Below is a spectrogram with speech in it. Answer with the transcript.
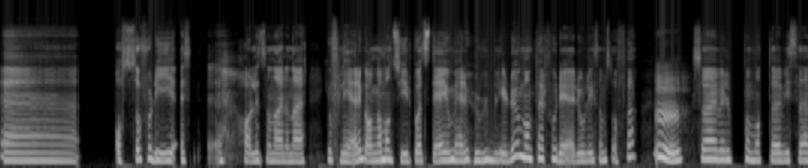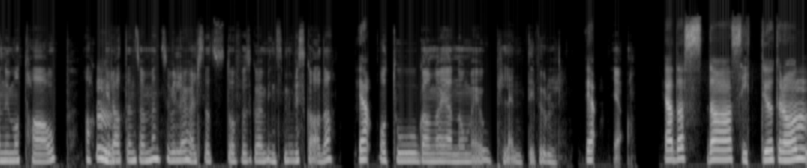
Eh, også fordi jeg eh, har litt sånn der Jo flere ganger man syr på et sted, jo mer hull blir det jo. Man perforerer jo liksom stoffet. Mm. Så jeg vil på en måte, hvis jeg nå må ta opp akkurat den sømmen, så vil jeg jo helst at stoffet skal være minst mulig skada. Ja. Og to ganger gjennom er jo plentiful. Ja, da, da sitter jo tråden,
